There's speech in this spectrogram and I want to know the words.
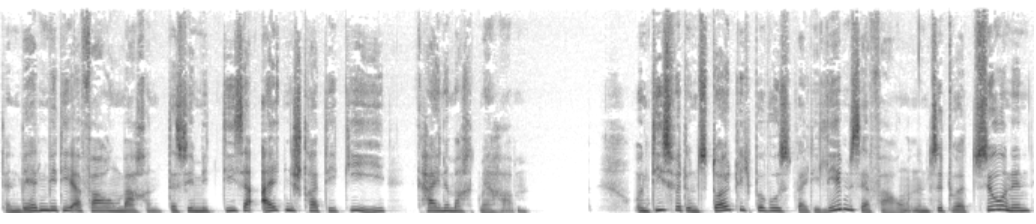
dann werden wir die Erfahrung machen, dass wir mit dieser alten Strategie keine Macht mehr haben. Und dies wird uns deutlich bewusst, weil die Lebenserfahrungen und Situationen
